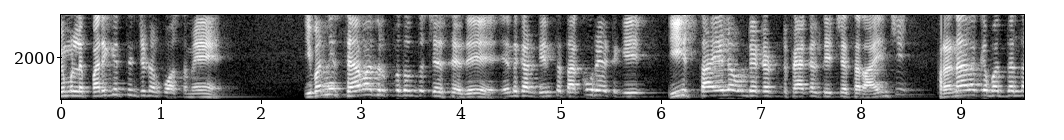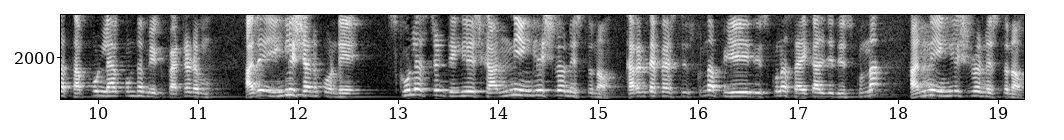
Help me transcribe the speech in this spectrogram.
మిమ్మల్ని పరిగెత్తించడం కోసమే ఇవన్నీ సేవా దృక్పథంతో చేసేదే. ఎందుకంటే ఇంత తక్కువ రేటుకి ఈ స్థాయిలో ఉండేటటువంటి ఫ్యాకల్టీ చేత రాయించి ప్రణాళికబద్ధంగా తప్పులు లేకుండా మీకు పెట్టడం. అదే ఇంగ్లీష్ అనుకోండి స్కూల్ అసిస్టెంట్ ఇంగ్లీష్కి అన్ని ఇంగ్లీష్లోనే ఇస్తున్నాం. కరెంట్ అఫైర్స్ తీసుకున్నా పిఏ తీసుకున్నా సైకాలజీ తీసుకున్నా అన్ని ఇంగ్లీష్లోనే ఇస్తున్నాం.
